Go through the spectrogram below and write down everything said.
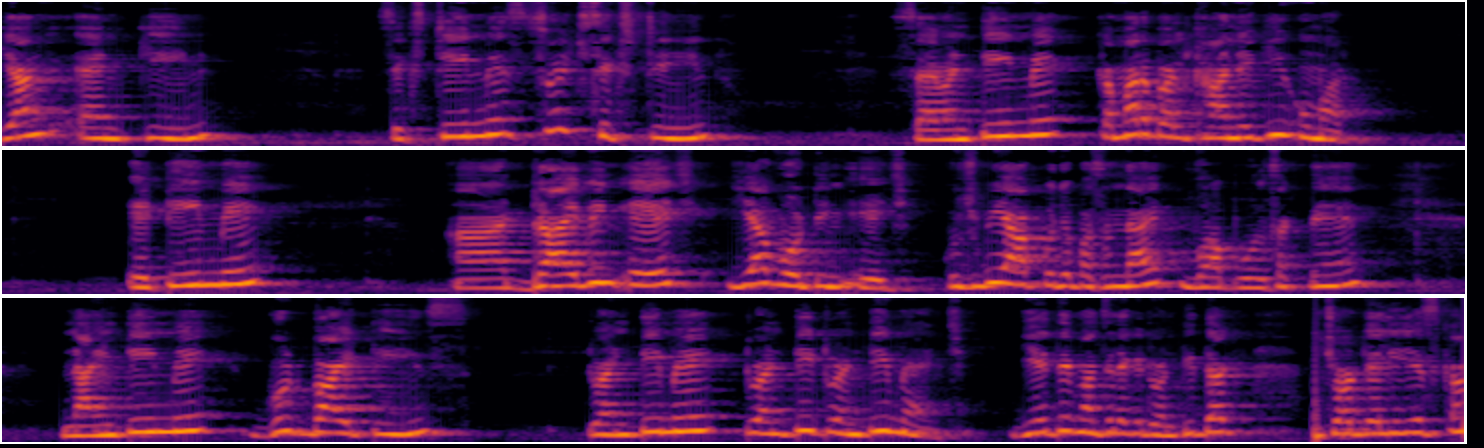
यंग एंड कीन सिक्सटीन में स्विच सिक्सटीन सेवनटीन में कमर बल खाने की उम्र एटीन में ड्राइविंग एज या वोटिंग एज कुछ भी आपको जो पसंद आए वो आप बोल सकते हैं। नाइनटीन में गुड बाय टीन्स ट्वेंटी में ट्वेंटी ट्वेंटी मैच ये थे वन से लेके ट्वेंटी तक। शॉर्ट ले लीजिए इसका।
